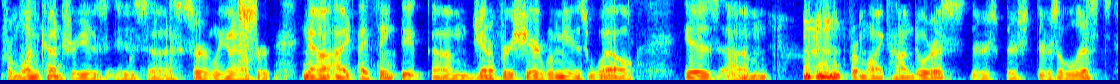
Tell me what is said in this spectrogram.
from one country is is uh, certainly an effort. Now, I I think that um, Jennifer shared with me as well is um, from like Honduras. There's there's there's a list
